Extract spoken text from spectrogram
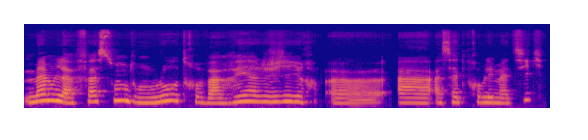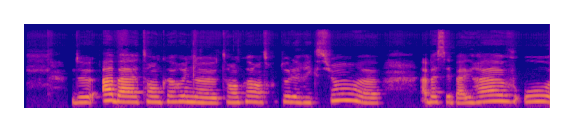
même la façon dont l'autre va réagir euh, à, cette problématique de ah bah t'as encore une t'as encore un truc de l'érection ah bah c'est pas grave ou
